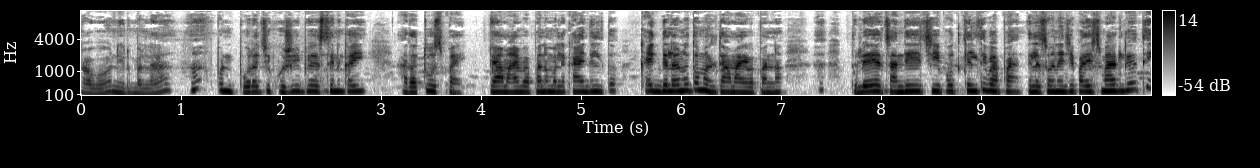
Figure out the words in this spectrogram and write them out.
का हो निर्मला? हां पण पोराची खुशी बी असते ना काही. आता तूच पाय. त्या मायबापानं मला काय दिलं तर काहीच दिलं नव्हतं मला त्या मायबापानं. हं? तुले चांदीची पोत केली ती बापा. तिला सोन्याची पालिश मारली होती.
